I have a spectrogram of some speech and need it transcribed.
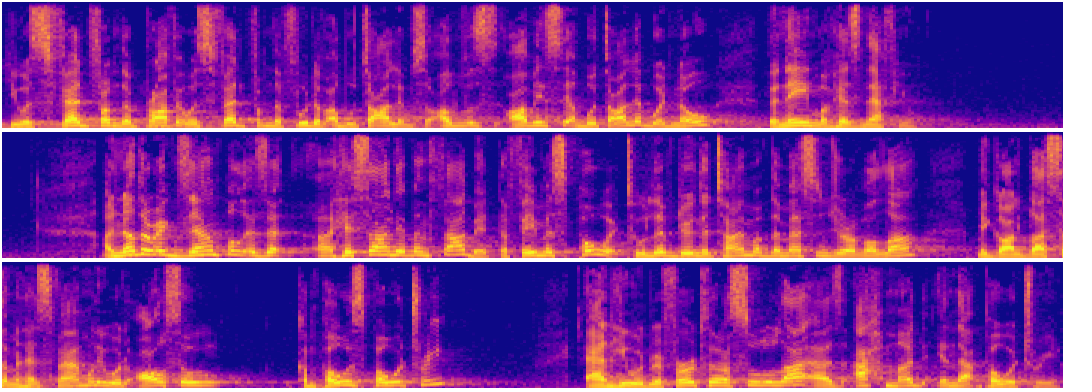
He was fed from the Prophet, was fed from the food of Abu Talib. So obviously, Abu Talib would know the name of his nephew. Another example is that uh, Hassan ibn Thabit, the famous poet who lived during the time of the Messenger of Allah, may God bless him and his family, would also compose poetry, and he would refer to Rasulullah as Ahmad in that poetry.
